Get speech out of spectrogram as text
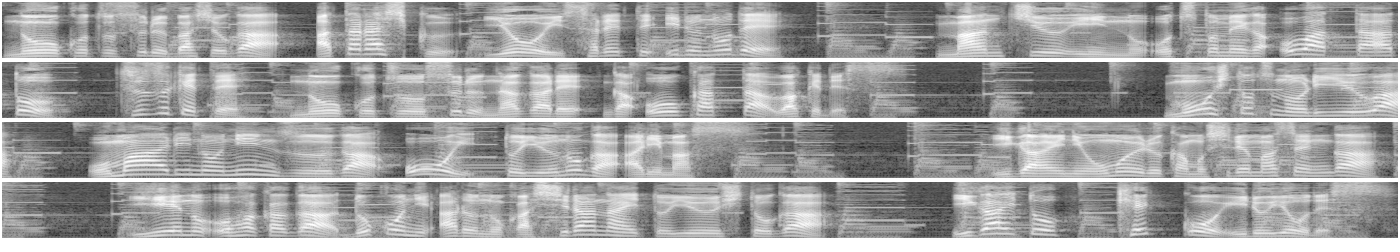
納骨する場所が新しく用意されているので満中院のお勤めが終わった後続けて納骨をする流れが多かったわけです。もう一つの理由はお周りの人数が多いというのがあります。意外に思えるかもしれませんが家のお墓がどこにあるのか知らないという人が意外と結構いるようです。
